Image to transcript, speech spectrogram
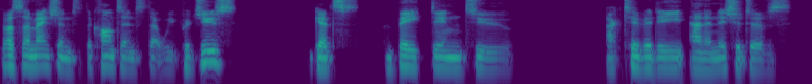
So as I mentioned, the content that we produce gets baked into activity and initiatives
